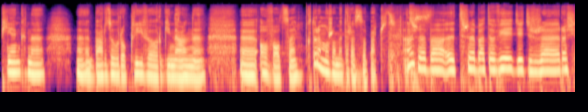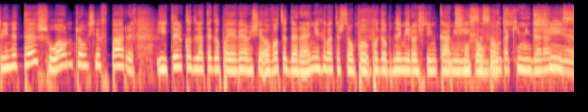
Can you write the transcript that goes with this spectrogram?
piękne, e, bardzo urokliwe, oryginalne e, owoce, które możemy teraz zobaczyć. Trzeba, e, trzeba to wiedzieć, że rośliny też łączą się w pary i tylko dlatego pojawiają się owoce derenie, chyba też są po, podobnymi roślinkami. No, muszą są być takimi derenie,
